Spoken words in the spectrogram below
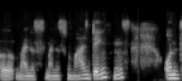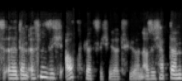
äh, meines, meines normalen Denkens? Und äh, dann öffnen sich auch plötzlich wieder Türen. Also ich habe dann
